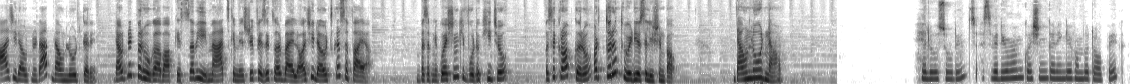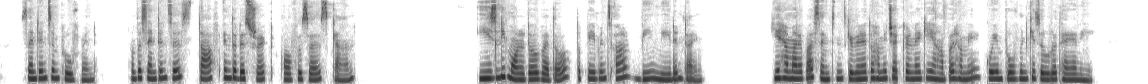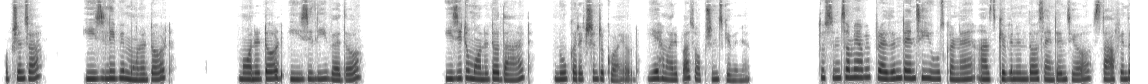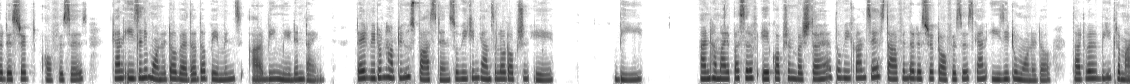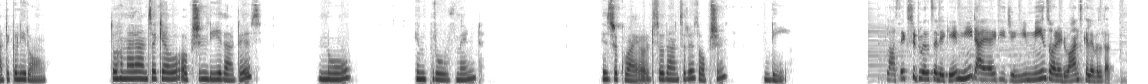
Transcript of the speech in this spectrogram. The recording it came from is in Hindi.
आज ही डाउटनेट ऐप डाउनलोड करें। डाउटनेट पर होगा अब आपके सभी मैथ्स, केमिस्ट्री, फिजिक्स और बायोलॉजी डाउट्स का सफाया। बस अपने क्वेश्चन की फ़ोटो खींचो, उसे क्रॉप करो और तुरंत वीडियो सोल्यूशन पाओ। Download now. हेलो स्टूडेंट्स इस वीडियो में हम क्वेश्चन करेंगे from the topic sentence improvement Now the sentence is, staff in the district offices can easily monitor whether the payments are being made in time. ये हमारे पास सेंटेंस गिवन है तो हमें चेक करना है कि यहाँ पर हमें कोई इम्प्रूवमेंट की ज़रूरत है या नहीं। Option are easily be monitored monitored easily whether, easy to monitor that, no correction required ये हमारे पास ऑप्शंस गिवन है। तो सिंस हमें यहाँ पे प्रेजेंट टेंस ही यूज़ करना है as given in the sentence here staff in the district officers can easily monitor whether the payments are being made in time right? We don't have to use past tense, so we can cancel out option a, b. And हमारे पास सिर्फ़ एक ऑप्शन बचता है तो we can say staff in the district office can easy to monitor that will be grammatically wrong तो हमारा आंसर क्या हो option D that is no improvement is required so the answer is option D class six से ट्वेल्थ से लेके NEET I I T JEE mains और एडवांस के लेवल तक।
